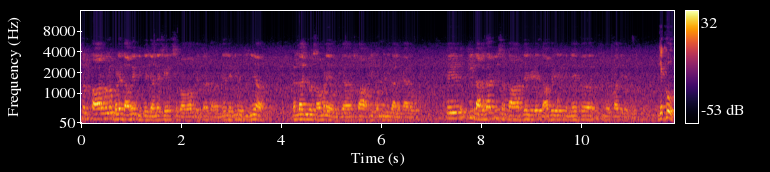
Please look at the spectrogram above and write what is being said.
ਸਰਕਾਰ ਵੱਲੋਂ ਬੜੇ ਦਾਅਵੇ ਕੀਤੇ ਜਾਂਦੇ ਸਿਹਤ ਸੇਵਾਵਾਂ ਬਿਹਤਰ ਕਰਨ ਦੇ, ਲੇਕਿਨ ਜਿਹੜੀਆਂ ਗੱਲਾਂ ਜਦੋਂ ਸਾਹਮਣੇ ਆਉਂਦੀਆਂ ਸਟਾਫ ਦੀ ਕਮੀ ਦੀ ਗੱਲ ਕਰ ਰਹੋ ਤੇ ਕੀ ਲੱਗਦਾ ਵੀ ਸਰਕਾਰ ਦੇ ਜਿਹੜੇ ਦਾਅਵੇ ਨੇ, ਕਿੰਨੇ ਕੁ ਲੋਕਾਂ ਦੇ ਵਿੱਚ? ਦੇਖੋ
